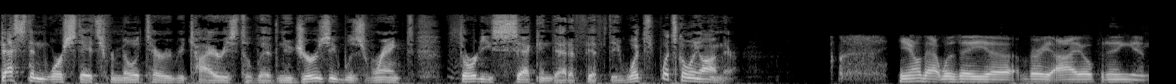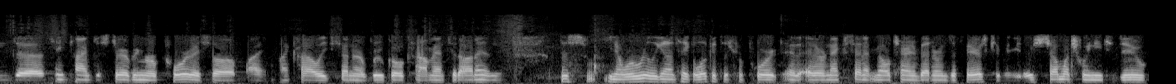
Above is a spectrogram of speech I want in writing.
best and worst states for military retirees to live. New Jersey was ranked 32nd out of 50. What's what's going on there? You know, that was a uh, very eye-opening and uh, same time disturbing report. I saw my, my colleague Senator Bucco commented on it, and this, you know, we're really going to take a look at this report at, at our next Senate Military and Veterans Affairs Committee. There's so much we need to do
